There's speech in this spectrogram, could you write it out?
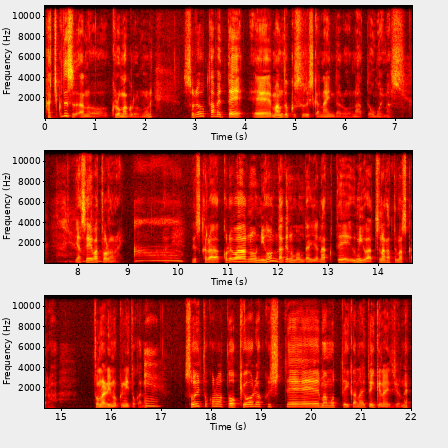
家畜です。あの黒マグロのねそれを食べて、えー、満足するしかないんだろうなって思います。野生は取らない。はい、ですからこれはあの日本だけの問題じゃなくて海はつながってますから隣の国とかね、えそういうところと協力して守っていかないといけないですよね。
